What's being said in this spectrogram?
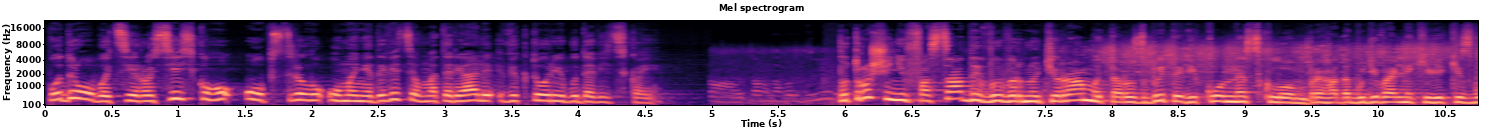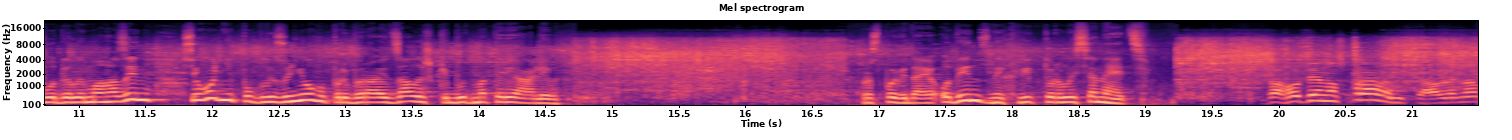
Подробиці російського обстрілу Умані дивіться в матеріалі Вікторії Будавіцької. Потрощені фасади, вивернуті рами та розбите віконне скло. Бригада будівельників, які зводили магазин, сьогодні поблизу нього прибирають залишки будматеріалів. Розповідає один з них Віктор Лисянець. За годину справимося, але нам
